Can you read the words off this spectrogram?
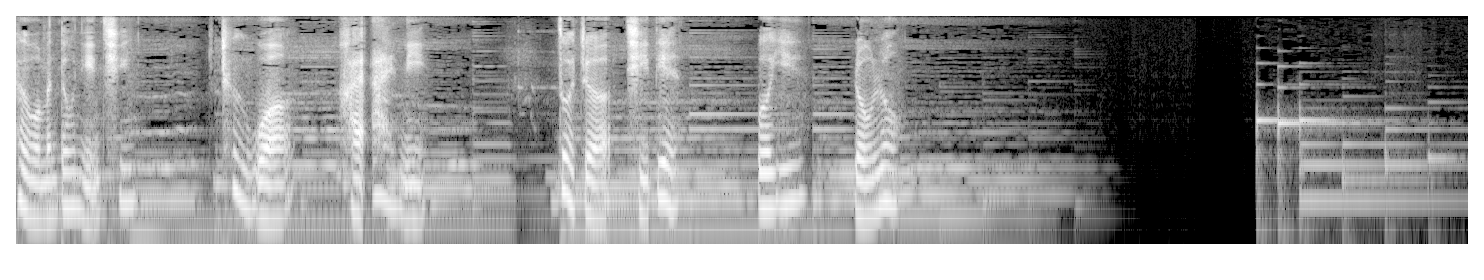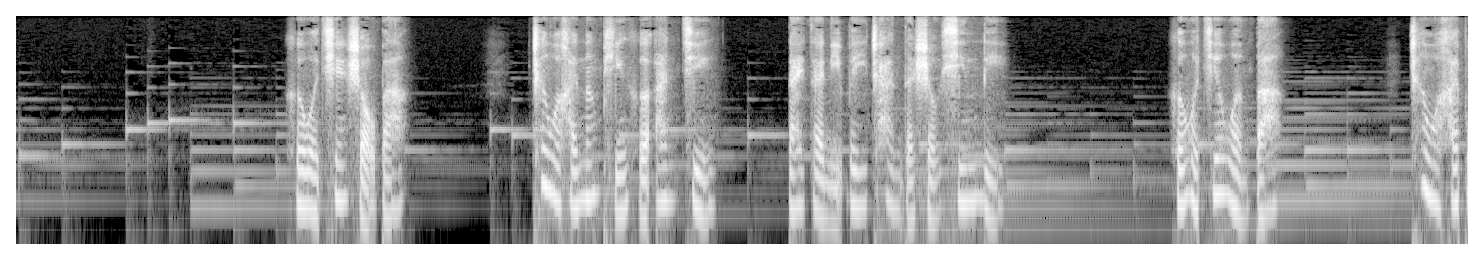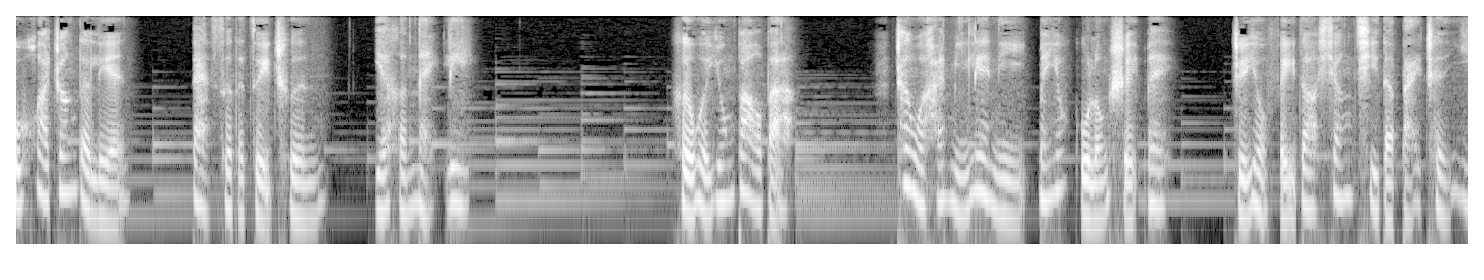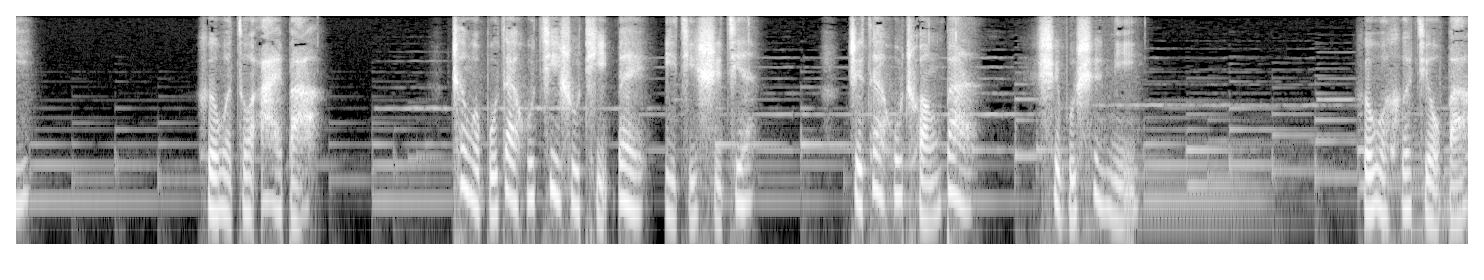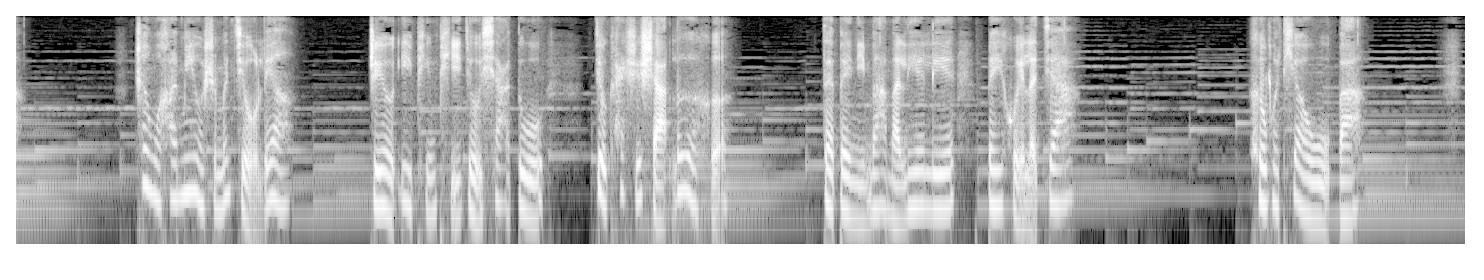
趁我们都年轻，趁我还爱你。作者：起点，播音：蓉蓉。和我牵手吧，趁我还能平和安静，待在你微颤的手心里。和我接吻吧。趁我还不化妆的脸，淡色的嘴唇也很美丽。和我拥抱吧，趁我还迷恋你没有古龙水味，只有肥皂香气的白衬衣。和我做爱吧，趁我不在乎技术、体位以及时间，只在乎床伴是不是你。和我喝酒吧。趁我还没有什么酒量，只有一瓶啤酒下肚，就开始傻乐呵，再被你骂骂咧咧背回了家。和我跳舞吧，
